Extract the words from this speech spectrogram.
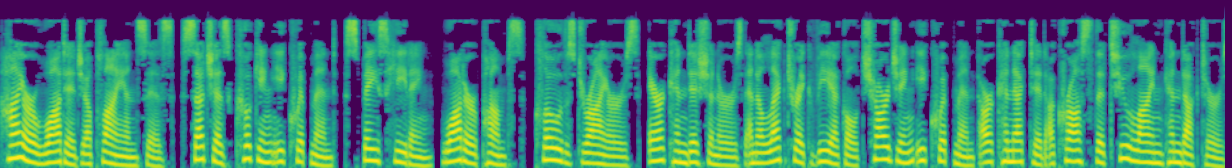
Higher wattage appliances, such as cooking equipment, space heating, water pumps, clothes dryers, air conditioners and electric vehicle charging equipment are connected across the two line conductors.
